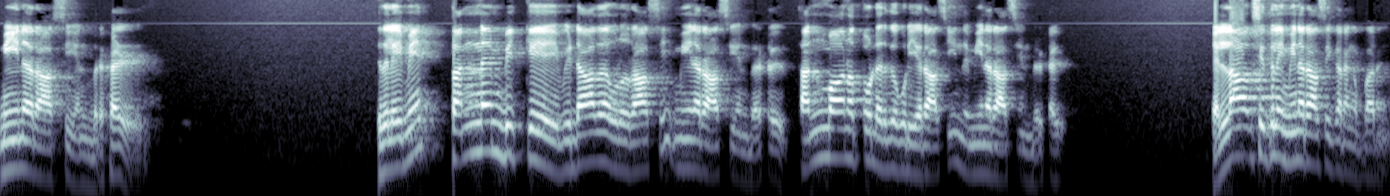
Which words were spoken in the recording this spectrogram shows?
மீனராசி என்பர்கள். இதுலையுமே தன்னம்பிக்கையை விடாத ஒரு ராசி மீனராசி என்பர்கள். தன்மானத்தோடு இருக்கக்கூடிய ராசி இந்த மீனராசி என்பர்கள். எல்லா விஷயத்திலையும் மீனராசிக்காரங்க பாருங்க.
